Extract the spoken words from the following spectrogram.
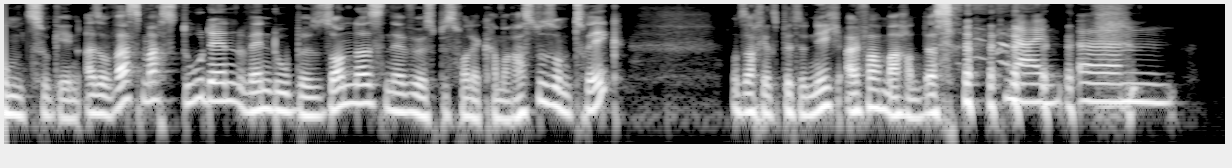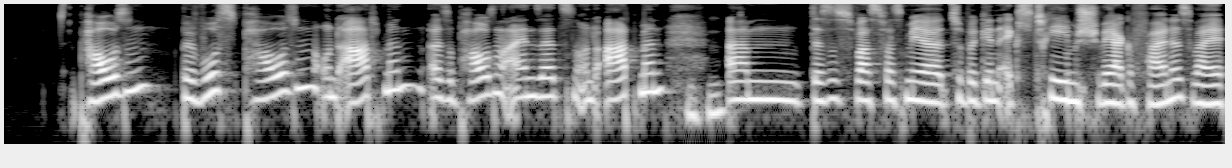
umzugehen? Also, was machst du denn, wenn du besonders nervös bist vor der Kamera? Hast du so einen Trick? Und sag jetzt bitte nicht, einfach machen. Das Nein. Ähm, Pausen, bewusst Pausen und atmen, also Pausen einsetzen und atmen. Mhm. Ähm, das ist was, was mir zu Beginn extrem schwer gefallen ist, weil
